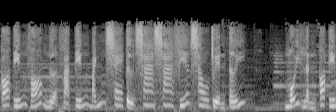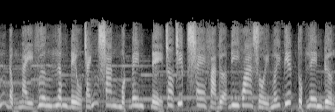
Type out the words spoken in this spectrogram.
Có tiếng vó ngựa và tiếng bánh xe từ xa xa phía sau truyền tới. Mỗi lần có tiếng động này Vương Lâm đều tránh sang một bên để cho chiếc xe và ngựa đi qua rồi mới tiếp tục lên đường.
